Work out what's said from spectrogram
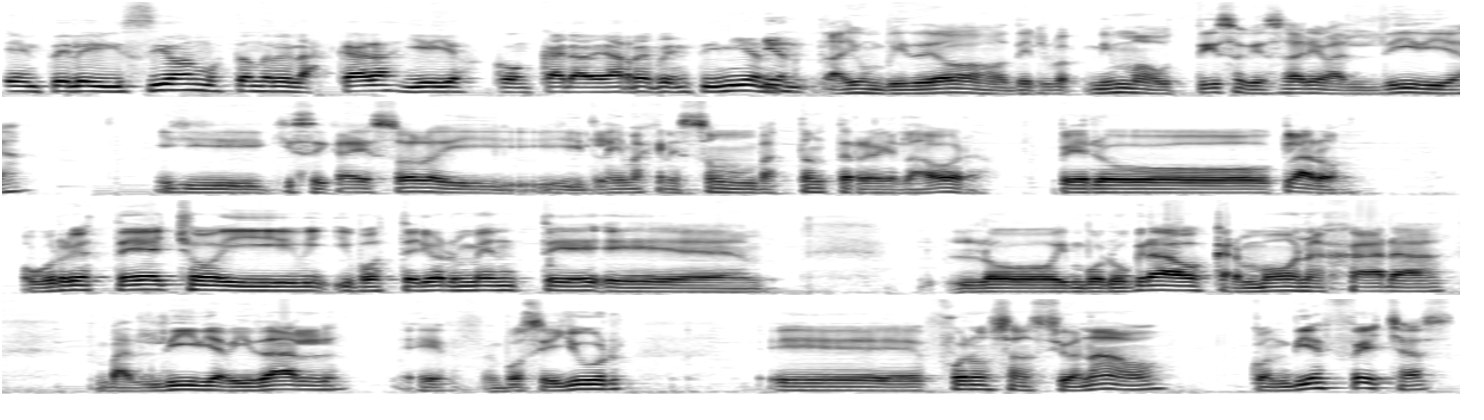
en televisión mostrándole las caras y ellos con cara de arrepentimiento. Hay un video del mismo bautizo que sale Valdivia y que se cae solo y, las imágenes son bastante reveladoras. Pero claro, ocurrió este hecho y, posteriormente eh, los involucrados, Carmona, Jara, Valdivia, Vidal, eh, eh fueron sancionados con 10 fechas.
